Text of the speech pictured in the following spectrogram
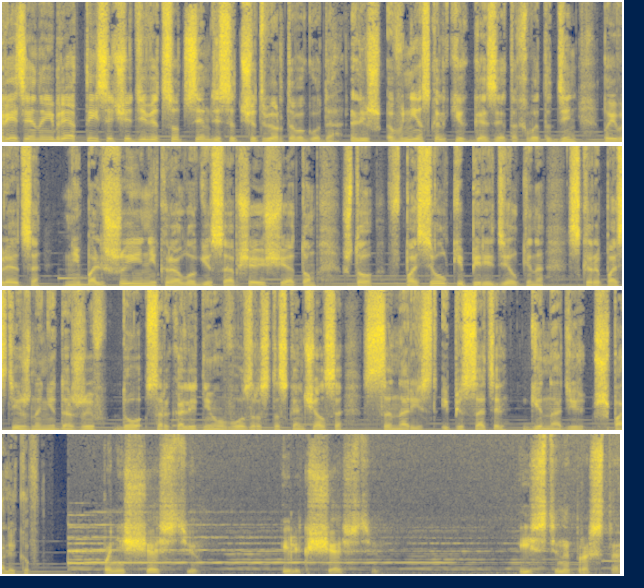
3 ноября 1974 года. Лишь в нескольких газетах в этот день появляются небольшие некрологи, сообщающие о том, что в поселке Переделкино, скоропостижно не дожив до 40-летнего возраста, скончался сценарист и писатель Геннадий Шпаликов. По несчастью или к счастью, истина проста.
